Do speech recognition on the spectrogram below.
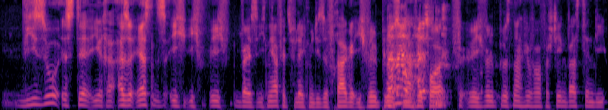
Wieso ist der Iran? Also erstens, ich, ich, ich weiß, ich nerv jetzt vielleicht mit dieser Frage. Ich will bloß nein, nein, nach wie vor, ich will bloß nach wie vor verstehen, was denn die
